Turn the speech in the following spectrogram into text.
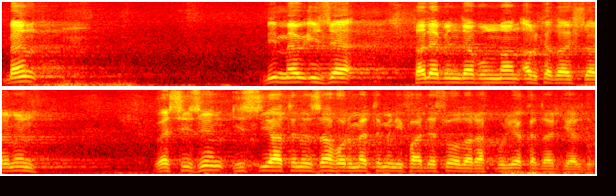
Ben bir mevize talebinde bulunan arkadaşlarımın ve sizin hissiyatınıza hürmetimin ifadesi olarak buraya kadar geldim.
